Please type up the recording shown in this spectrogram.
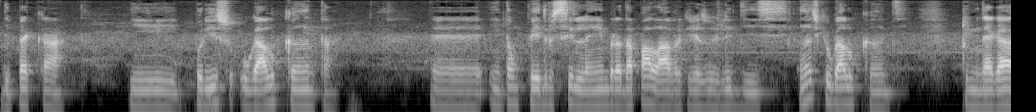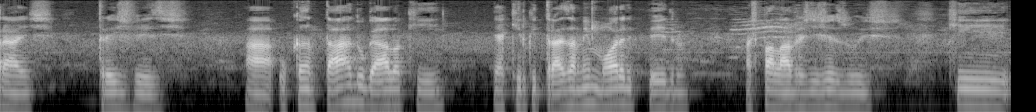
de pecar. E por isso o galo canta. É, então Pedro se lembra da palavra que Jesus lhe disse: Antes que o galo cante, tu me negarás três vezes. Ah, o cantar do galo aqui é aquilo que traz à memória de Pedro as palavras de Jesus, que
